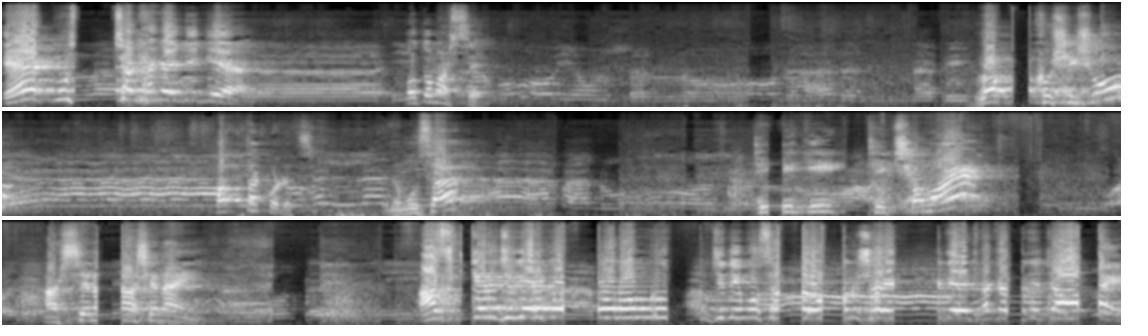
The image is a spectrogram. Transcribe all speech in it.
এক মুসা ঠেকাইতে গিয়া কত মারছে? লক্ষ শিশু হত্যা করেছে। মুসা ঠিকই ঠিক সময় আসছে না, আসে নাই। আজকের যুগের যদি মুসার অনুসারীদের ঠেকাতে চায়,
